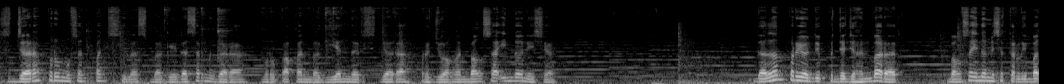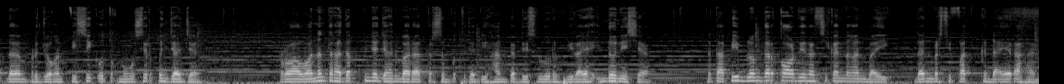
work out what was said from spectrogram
Sejarah perumusan Pancasila sebagai dasar negara merupakan bagian dari sejarah perjuangan bangsa Indonesia. Dalam periode penjajahan Barat, bangsa Indonesia terlibat dalam perjuangan fisik untuk mengusir penjajah. Perlawanan terhadap penjajahan Barat tersebut terjadi hampir di seluruh wilayah Indonesia, tetapi belum terkoordinasikan dengan baik dan bersifat kedaerahan.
